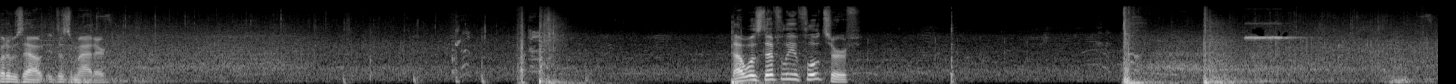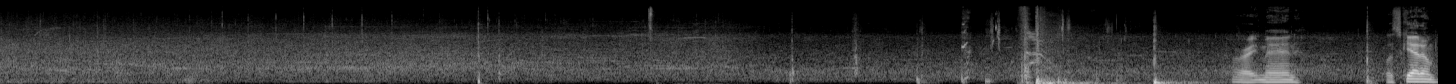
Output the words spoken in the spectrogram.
but it was out. It doesn't matter. That was definitely a float serve. Right, man. Let's get him.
